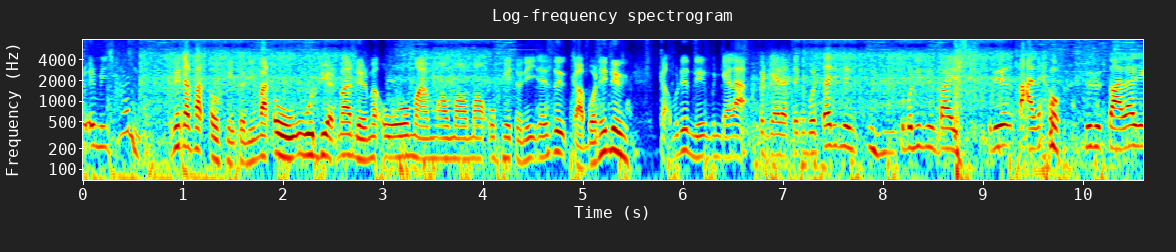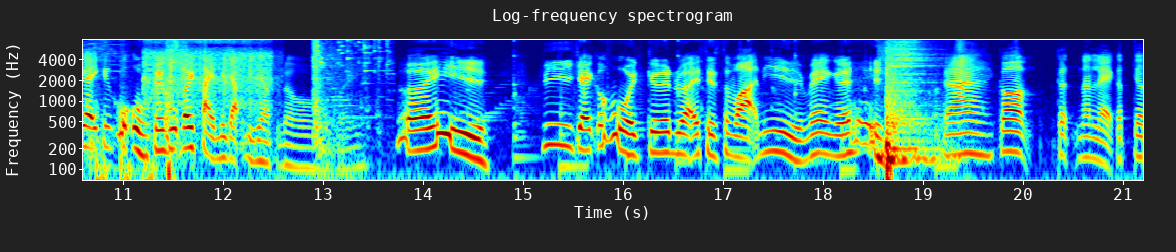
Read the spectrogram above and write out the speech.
ดูแอนิเมชั่นไม่การฟันโอเคตัวนี้ฟันโอ้ดูเดือดมาเดือดมาโอ้มาเมาเมาเมาโอเคตัวนี้เซนอิสึกับบนที่หนึ่งกับบนที่หนึ่งเป็นไงล่ะเป็นไงล่ะจอกับบนใต้ที่หนึ่งกับบนที่หนึ่งไปตัวนี้ตายแล้วตัวนี้ตายแล้วยังไงแค่คู่โอ้แค่คู่ไม่ใส่ไม่ยับเรียบเลยเฮ้ยพี่แกก็โหดเกินว่ะไอเซสวะนี่แม่งเอ้ยนะก็ ก็นั่นแหละก็จะ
